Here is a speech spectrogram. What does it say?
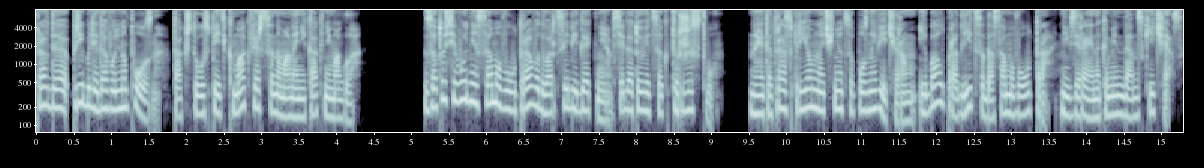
Правда, прибыли довольно поздно, так что успеть к Макферсонам она никак не могла. Зато сегодня с самого утра во дворце беготня, все готовятся к торжеству. На этот раз прием начнется поздно вечером, и бал продлится до самого утра, невзирая на комендантский час.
